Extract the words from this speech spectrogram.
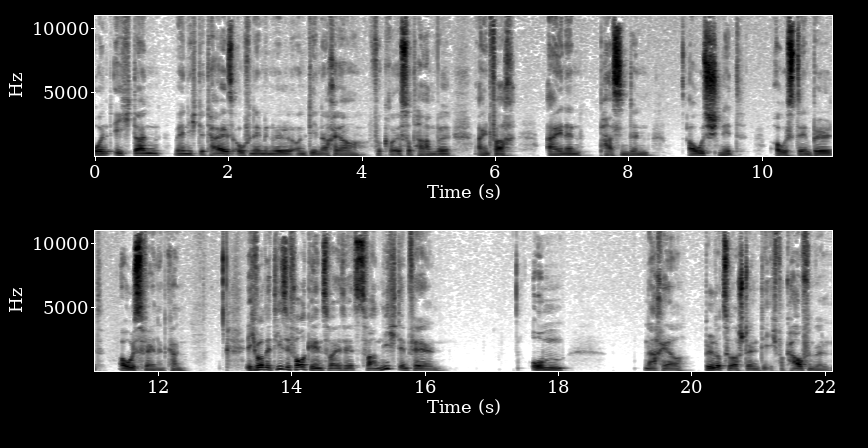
und ich dann, wenn ich Details aufnehmen will und die nachher vergrößert haben will, einfach einen passenden Ausschnitt aus dem Bild auswählen kann. Ich würde diese Vorgehensweise jetzt zwar nicht empfehlen, um nachher Bilder zu erstellen, die ich verkaufen will,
